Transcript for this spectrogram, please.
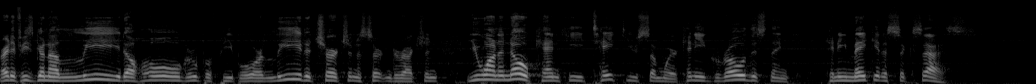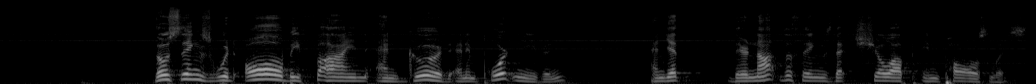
Right? If he's going to lead a whole group of people or lead a church in a certain direction, you want to know can he take you somewhere? Can he grow this thing? Can he make it a success? Those things would all be fine and good and important, even, and yet they're not the things that show up in Paul's list.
